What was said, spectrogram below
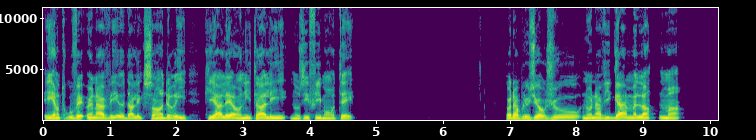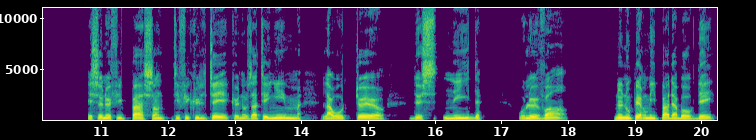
ayant trouvé un navire d'Alexandrie qui allait en Italie, nous y fit monter. Pendant plusieurs jours, nous naviguâmes lentement, et ce ne fut pas sans difficulté que nous atteignîmes la hauteur de Snide, où le vent ne nous permit pas d'aborder.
